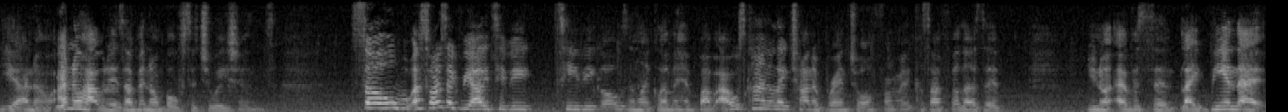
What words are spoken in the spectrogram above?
Yeah, I know. Yeah. I know how it is. I've been on both situations. So as far as like reality TV TV goes and like Love and Hip Hop, I was kind of like trying to branch off from it because I feel as if, you know, ever since like being that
